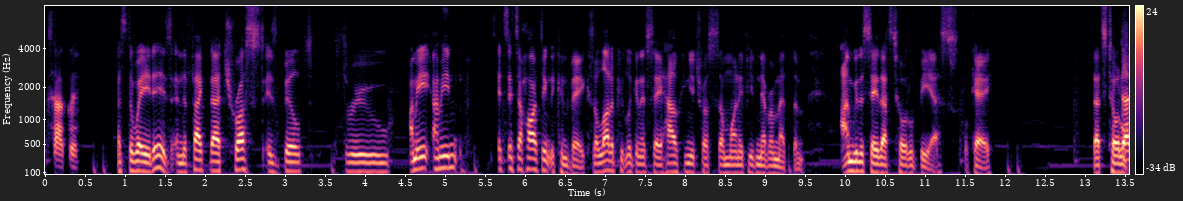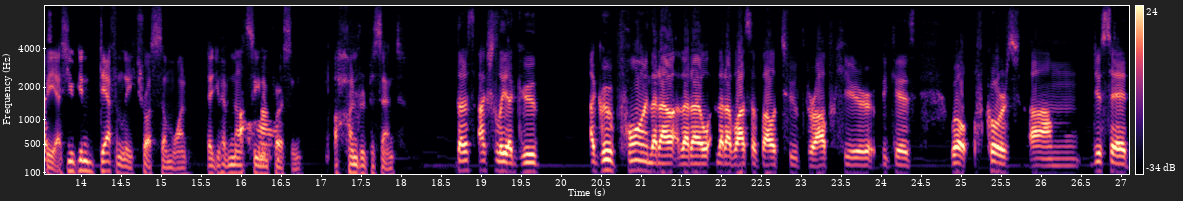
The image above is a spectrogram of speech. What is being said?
Exactly. That's the way it is, and the fact that trust is built through. I mean, I mean, it's it's a hard thing to convey because a lot of people are going to say, "How can you trust someone if you've never met them?" I'm going to say that's total BS. Okay. That's total that's, BS. You can definitely trust someone that you have not seen in person. A hundred percent. That's actually a good a good point that I that I that I was about to drop here because, well, of course, um, you said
